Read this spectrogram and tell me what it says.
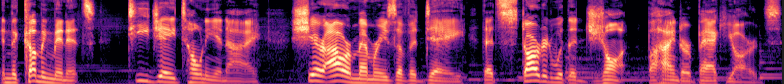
In the coming minutes, TJ, Tony, and I share our memories of a day that started with a jaunt behind our backyards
